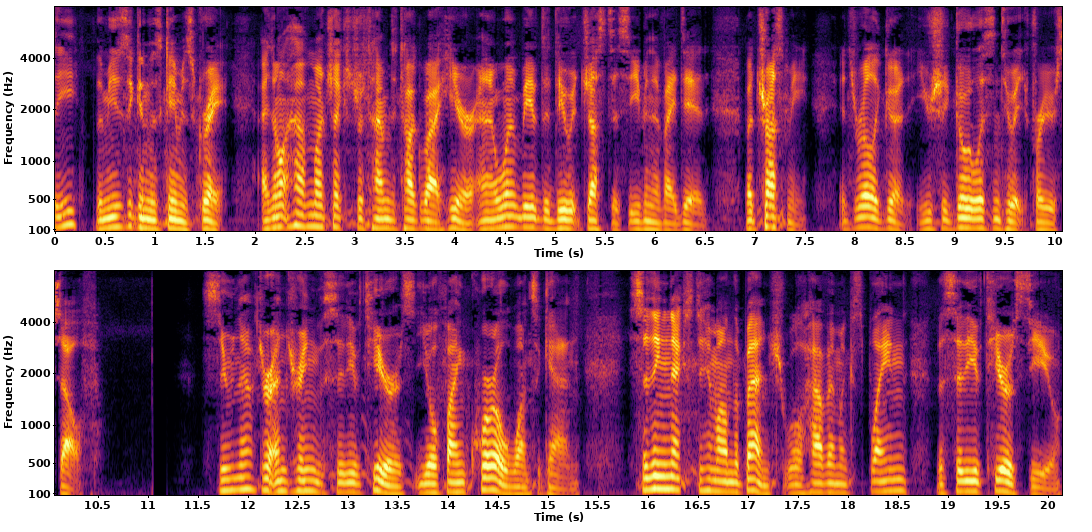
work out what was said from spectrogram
See, the music in this game is great. I don't have much extra time to talk about here, and I wouldn't be able to do it justice even if I did. But trust me, it's really good. You should go listen to it for yourself. Soon after entering the City of Tears, you'll find Quirrell once again. Sitting next to him on the bench, we'll have him explain the City of Tears to you.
